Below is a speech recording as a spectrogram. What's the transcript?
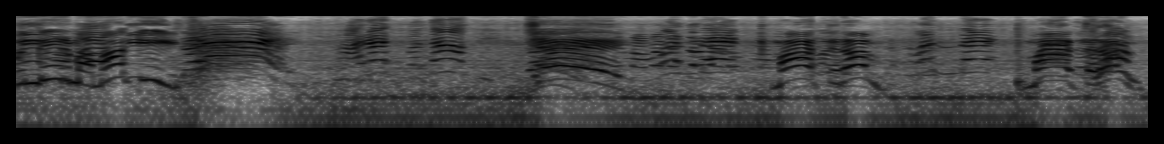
उंदीर मामा की. जय. मातरम. मातरम.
